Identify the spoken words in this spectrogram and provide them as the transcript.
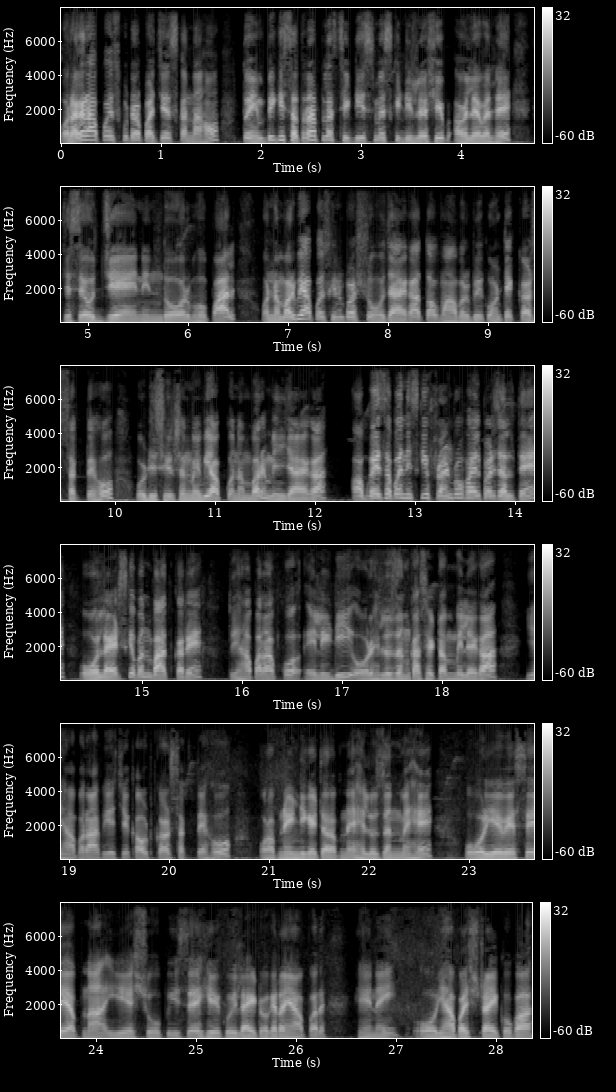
और अगर आपको स्कूटर परचेस करना हो तो एमपी की सत्रह प्लस सिटीज़ में इसकी डीलरशिप अवेलेबल है जैसे उज्जैन इंदौर भोपाल। और नंबर भी आपको स्क्रीन पर शो हो जाएगा तो आप वहाँ पर भी कॉन्टेक्ट कर सकते हो। और डिस्क्रिप्शन में भी आपको नंबर मिल जाएगा। अब गए अपन इसकी फ्रंट प्रोफ़ाइल पर चलते हैं और लाइट्स की अपन बात करें तो यहाँ पर आपको एलईडी और हेलोजन का सेटअप मिलेगा। यहाँ पर आप ये चेकआउट कर सकते हो और अपने इंडिकेटर अपने हेलोजन में है और ये वैसे अपना ये शो पीस है। ये कोई लाइट वगैरह यहाँ पर है नहीं और यहाँ पर स्ट्राइको का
